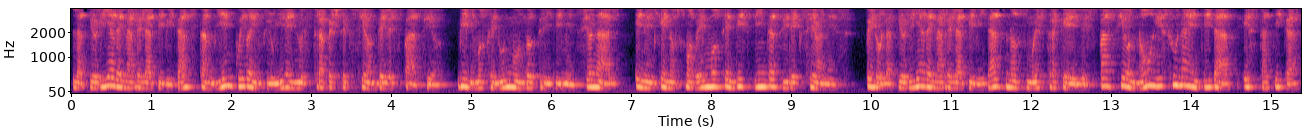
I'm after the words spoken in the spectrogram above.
la teoría de la relatividad también puede influir en nuestra percepción del espacio. Vivimos en un mundo tridimensional, en el que nos movemos en distintas direcciones, pero la teoría de la relatividad nos muestra que el espacio no es una entidad estática,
